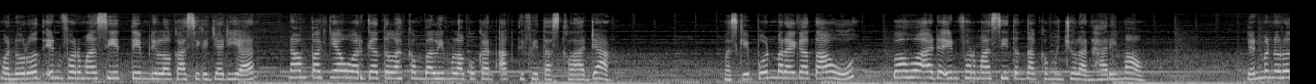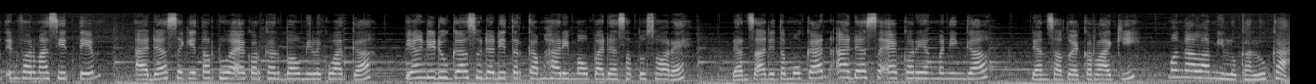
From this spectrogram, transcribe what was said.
menurut informasi tim di lokasi kejadian, nampaknya warga telah kembali melakukan aktivitas ke ladang. Meskipun mereka tahu bahwa ada informasi tentang kemunculan harimau. Dan menurut informasi tim, ada sekitar dua ekor kerbau milik warga yang diduga sudah diterkam harimau pada Sabtu sore, dan saat ditemukan ada seekor yang meninggal dan satu ekor lagi mengalami luka-luka.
